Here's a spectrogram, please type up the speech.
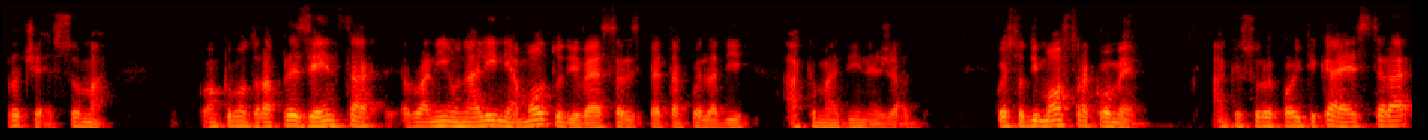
processo, ma in qualche modo rappresenta Rouhani una linea molto diversa rispetto a quella di Ahmadinejad. Questo dimostra come anche sulla politica estera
